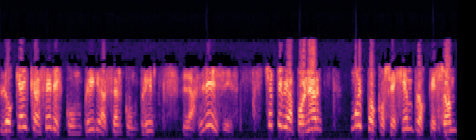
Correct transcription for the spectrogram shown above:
lo que hay que hacer es cumplir y hacer cumplir las leyes. Yo te voy a poner muy pocos ejemplos que son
